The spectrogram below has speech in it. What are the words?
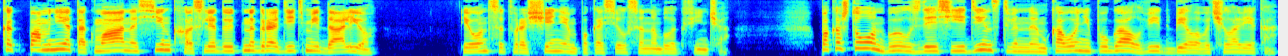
Как по мне, так Маана Сингха следует наградить медалью». И он с отвращением покосился на Блэкфинча. Пока что он был здесь единственным, кого не пугал вид белого человека.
